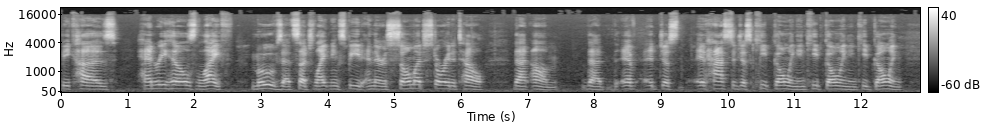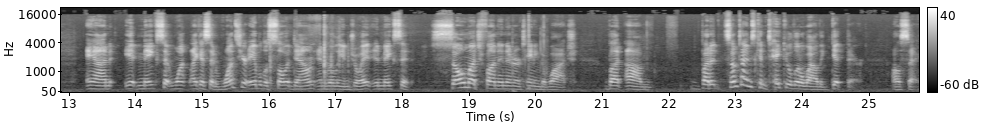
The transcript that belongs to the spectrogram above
because Henry Hill's life moves at such lightning speed and there is so much story to tell that um that it, it just it has to just keep going and keep going and keep going and it makes it one like I said once you're able to slow it down and really enjoy it it makes it so much fun and entertaining to watch but um but it sometimes can take you a little while to get there. I'll say.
